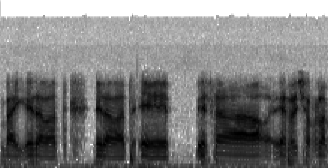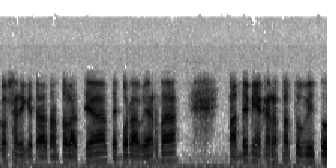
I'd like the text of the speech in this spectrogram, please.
bai, era bat, era bat. E, ez da errex horrelako sarik eta antolatzea, denbora behar da, pandemia karrapatu bitu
